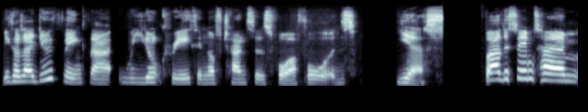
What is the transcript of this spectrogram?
because I do think that we don't create enough chances for our forwards. Yes. But at the same time,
